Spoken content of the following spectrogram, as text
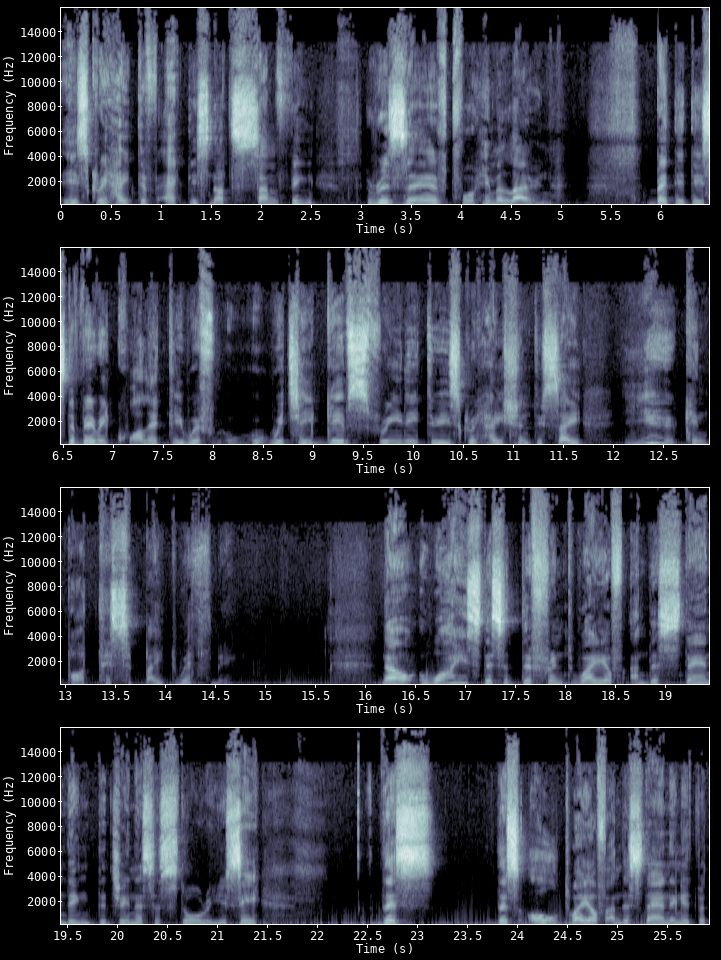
His creative act is not something reserved for Him alone, but it is the very quality with which He gives freely to His creation to say, you can participate with me. Now, why is this a different way of understanding the Genesis story? You see, this, this old way of understanding it that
